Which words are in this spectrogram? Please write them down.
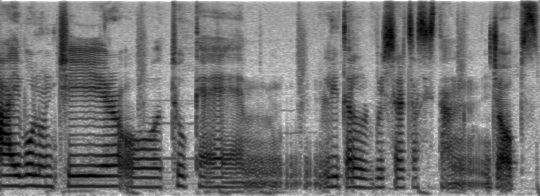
I volunteer or took um, little research assistant jobs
